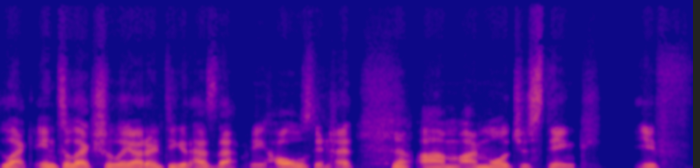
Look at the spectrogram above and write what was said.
like intellectually, I don't think it has that many holes in it. Yeah. Um, I more just think if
